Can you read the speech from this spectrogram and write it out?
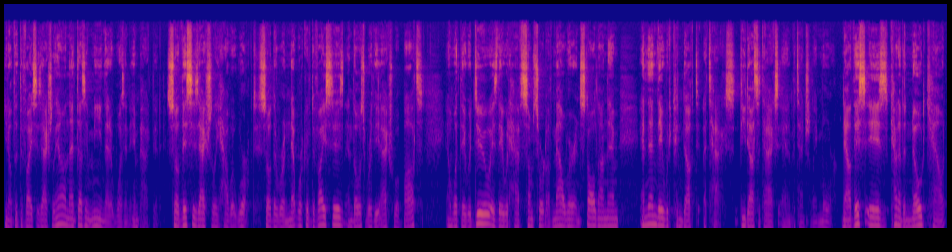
you know, the device is actually on, that doesn't mean that it wasn't impacted. So this is actually how it worked. So there were a network of devices and those were the actual bots. And what they would do is they would have some sort of malware installed on them and then they would conduct attacks, DDoS attacks, and potentially more. Now, this is kind of the node count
